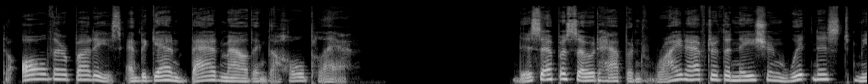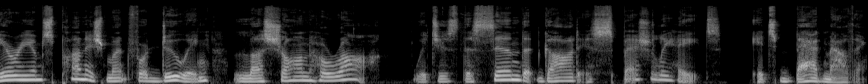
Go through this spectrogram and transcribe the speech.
to all their buddies, and began bad mouthing the whole plan. This episode happened right after the nation witnessed Miriam's punishment for doing Lashon Hara, which is the sin that God especially hates. It's bad mouthing,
